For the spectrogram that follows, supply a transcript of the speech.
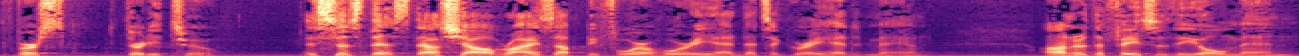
Verse 32. It says this Thou shalt rise up before a hoary head, that's a gray headed man, honor the face of the old men,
